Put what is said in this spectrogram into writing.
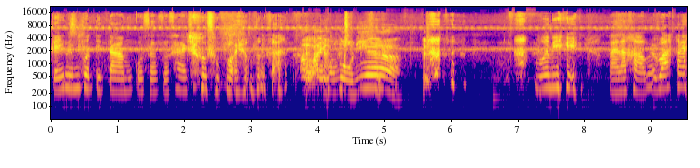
แกอย่าลืมกดติดตามกด subscribe ช่องสปอยล์นะคะอะไรของหนูเนี่ยเมื่อนี้ ไปแล้วค่ะ บ๊ายบาย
